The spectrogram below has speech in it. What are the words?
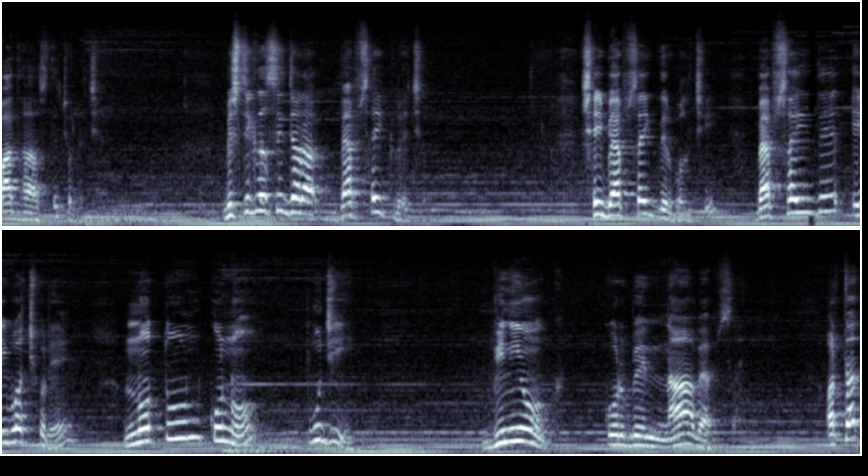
বাধা আসতে চলেছে। বৃষ্টিক রাশির যারা ব্যবসায়িক রয়েছেন, সেই ব্যবসায়িকদের বলছি, ব্যবসায়ীদের এই বছরে নতুন কোনো পুঁজি বিনিয়োগ করবেন না ব্যবসায়। অর্থাৎ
